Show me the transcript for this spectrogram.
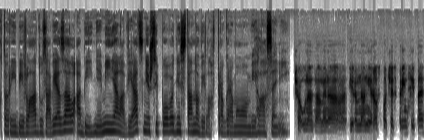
ktorý by vládu zaviazal, aby nemíňala viac, než si pôvodne stanovila v programovom vyhlásení. Čo u nás znamená vyrovnaný rozpočet v princípe,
